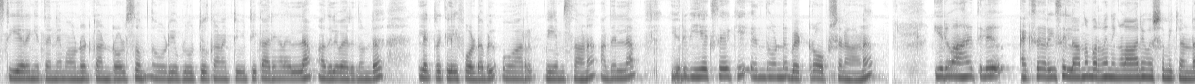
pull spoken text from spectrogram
സ്റ്റിയറിങ്ങിൽ തന്നെ മൗണ്ടഡ് കൺട്രോൾസും ഓഡിയോ ബ്ലൂടൂത്ത് കണക്ടിവിറ്റി കാര്യങ്ങളെല്ലാം അതിൽ വരുന്നുണ്ട്. Electrically foldable O R V Ms ആണ്. അതെല്ലാം ഈ ഒരു വി എക്സ് എക്ക് എന്തുകൊണ്ട് ബെറ്റർ ഓപ്ഷനാണ് ഈ ഒരു വാഹനത്തിൽ അക്സറീസ് ഇല്ലയെന്ന് പറഞ്ഞ് നിങ്ങളാരും വിഷമിക്കേണ്ട.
